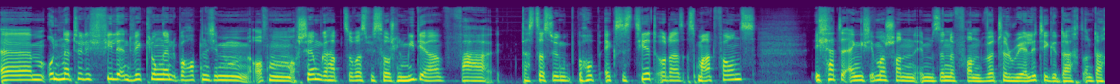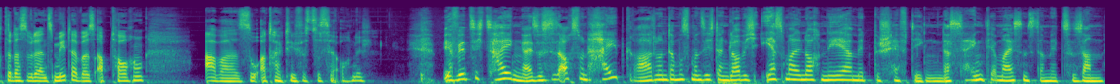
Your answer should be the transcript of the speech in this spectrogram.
Ähm, und natürlich viele Entwicklungen überhaupt nicht im, auf dem Schirm gehabt, sowas wie Social Media, war, dass das überhaupt existiert oder Smartphones. Ich hatte eigentlich immer schon im Sinne von Virtual Reality gedacht und dachte, dass wir da ins Metaverse abtauchen. Aber so attraktiv ist das ja auch nicht. Ja, wird sich zeigen. Also es ist auch so ein Hype gerade und da muss man sich dann, glaube ich, erstmal noch näher mit beschäftigen. Das hängt ja meistens damit zusammen.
